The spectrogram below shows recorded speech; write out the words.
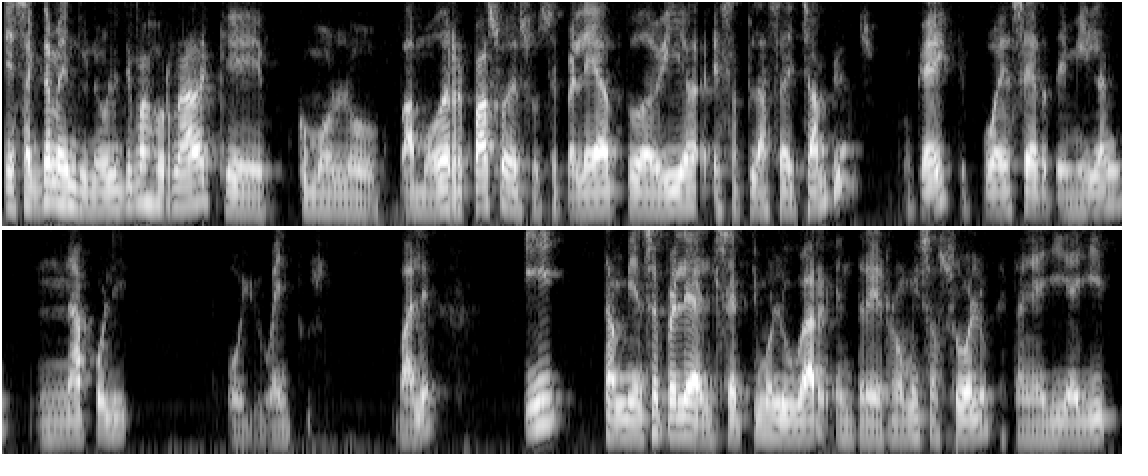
Exactamente, una última jornada que, como lo a modo de repaso eso, se pelea todavía esa plaza de Champions, ¿ok? Que puede ser de Milan, Napoli o Juventus, ¿vale? Y también se pelea el séptimo lugar entre Roma y Sassuolo, que están allí allí,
